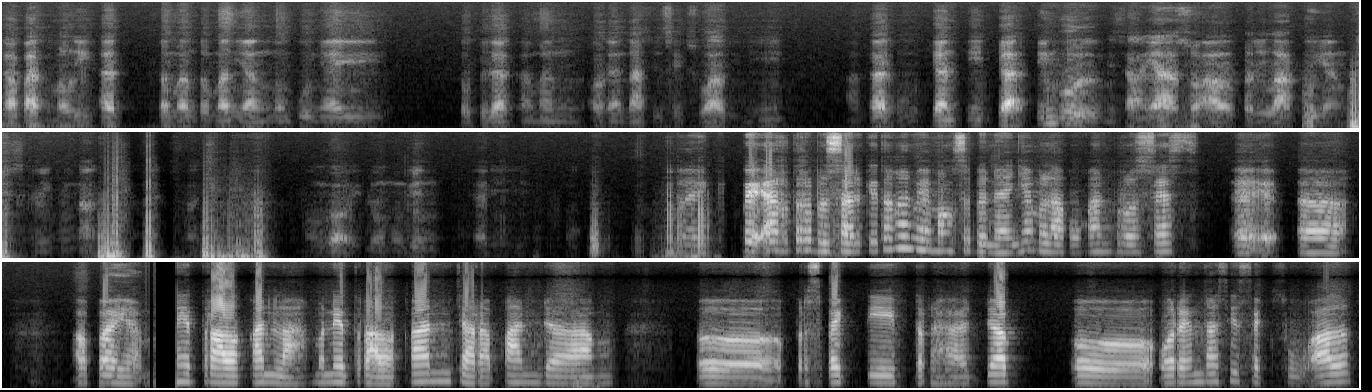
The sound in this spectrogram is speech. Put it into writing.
dapat melihat teman-teman yang mempunyai keberagaman orientasi seksual ini agar kemudian tidak timbul misalnya soal perilaku yang diskriminatif monggo itu mungkin dari Baik, PR terbesar kita kan memang sebenarnya melakukan proses eh, eh, apa ya, menetralkan lah, menetralkan cara pandang, eh, perspektif terhadap eh, orientasi seksual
